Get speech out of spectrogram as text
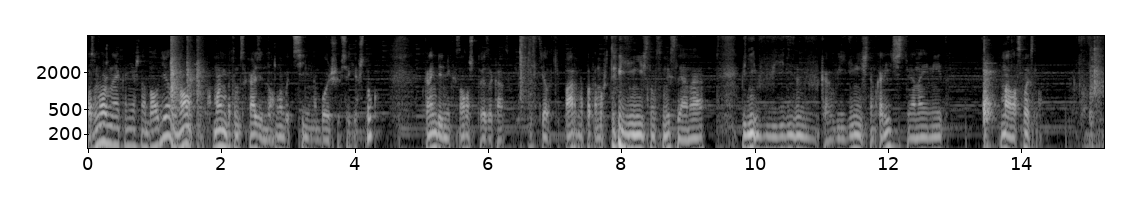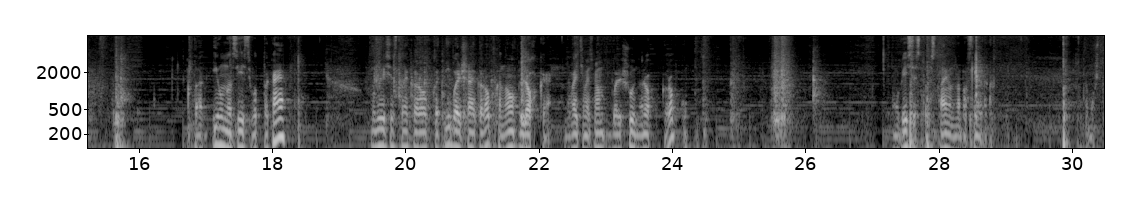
Возможно, я, конечно, обалдел, но, по-моему, в этом заказе должно быть сильно больше всяких штук. По крайней мере, мне казалось, что я заказывал такие стрелки парно, потому что в единичном смысле она, в, еди, в, еди, как, в единичном количестве она имеет мало смысла. Так, и у нас есть вот такая увесистая коробка и большая коробка, но легкая. Давайте возьмем большую, но легкую коробку. Увесистую ставим напоследок.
